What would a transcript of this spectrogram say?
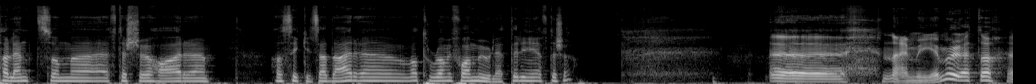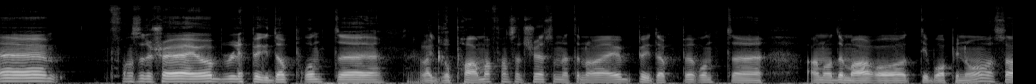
talent som uh, eh, FT Sjø har, uh, har sikret seg der. Uh, hva tror du han vil få av muligheter i FT Sjø? nei, mye muligheter. Uh, Franse de Sjø er jo blitt bygd opp rundt uh, Eller Gruppama Frans de Sjø, som dette nå, er jo bygd opp rundt uh, Arnaud Demar og Thibaut Pinot. Så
